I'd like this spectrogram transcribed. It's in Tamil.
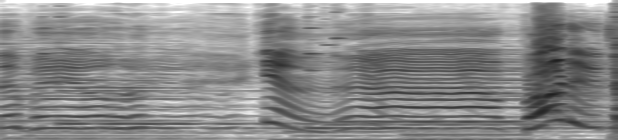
நடந்து போடு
